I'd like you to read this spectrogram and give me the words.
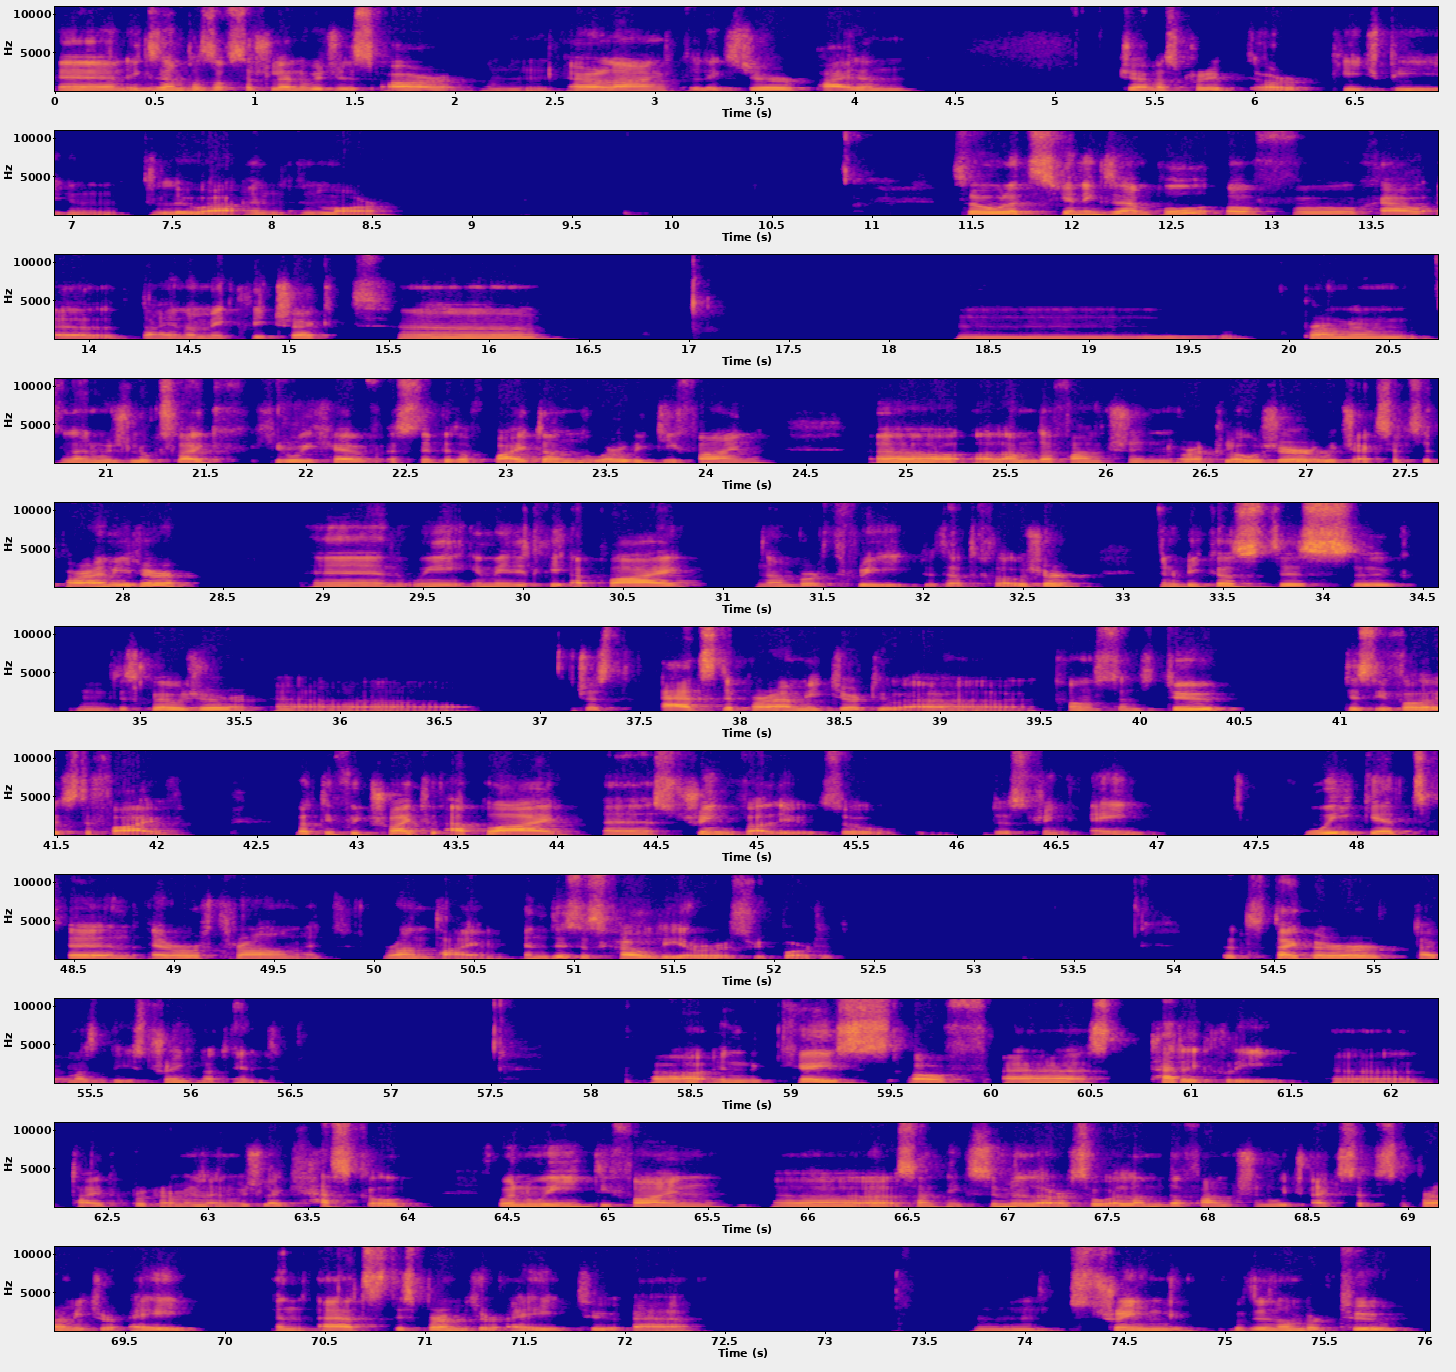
And examples of such languages are um, Erlang, Elixir, Python, JavaScript, or PHP in Lua, and, and more. So let's see an example of uh, how a dynamically checked uh, program language looks like. Here we have a snippet of Python where we define uh, a Lambda function or a closure which accepts a parameter. And we immediately apply number three to that closure. And because this, uh, closure uh, just adds the parameter to a constant two, this evaluates the five. But if we try to apply a string value, so the string a, we get an error thrown at runtime, and this is how the error is reported. That type error type must be string, not int. Uh, in the case of a statically uh, typed programming language like Haskell, when we define uh, something similar, so a lambda function which accepts a parameter a and adds this parameter a to a mm, string with the number two,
